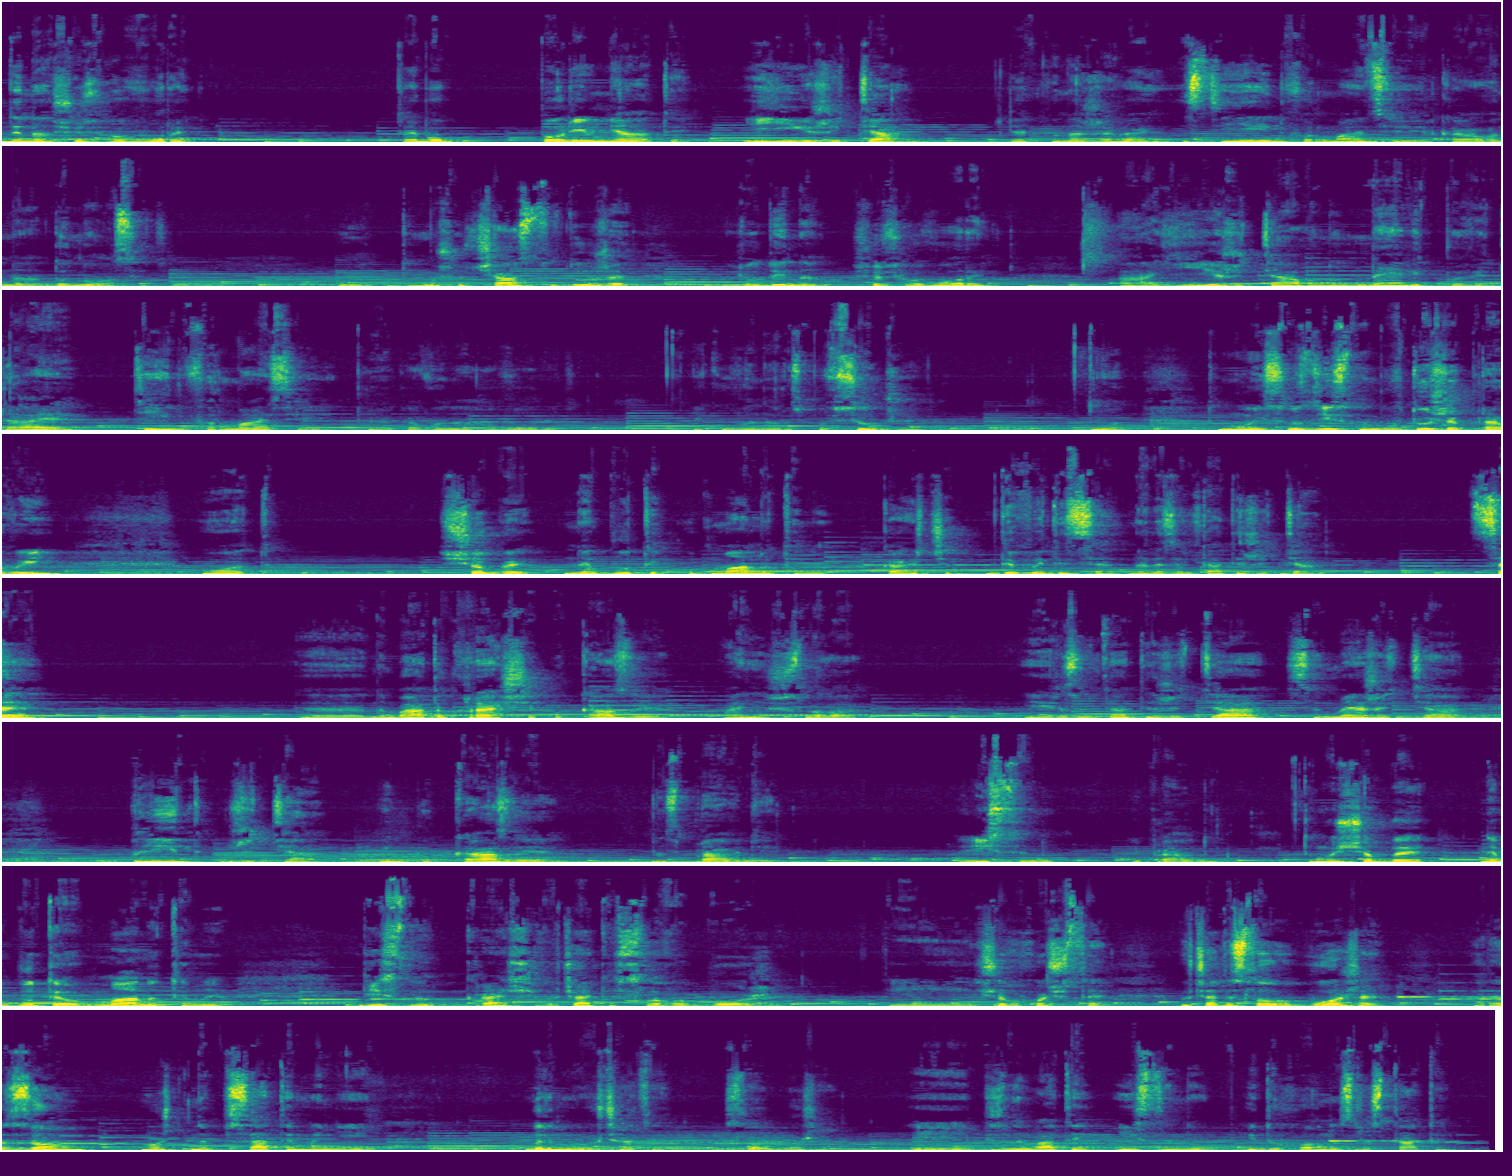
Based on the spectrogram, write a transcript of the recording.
людина щось говорить, треба порівняти її життя, як вона живе, з тією інформацією, яка вона доносить. От, тому що часто дуже людина щось говорить, а її життя воно не відповідає тій інформації, про яку вона говорить, яку вона розповсюджує. От. Тому Ісус дійсно був дуже правий. От. Щоб не бути обманутими, краще дивитися на результати життя. Це е, набагато краще показує, аніж слова. І результати життя, саме життя, плід життя, він показує насправді істину і правду. Тому, щоб не бути обманутими, дійсно краще вивчати Слово Боже. І якщо ви хочете вивчати Слово Боже, разом можете написати мені, будемо вивчати Слово Боже і пізнавати істину і духовно зростати.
